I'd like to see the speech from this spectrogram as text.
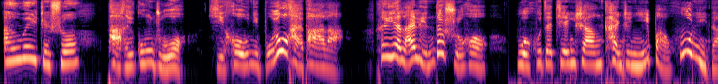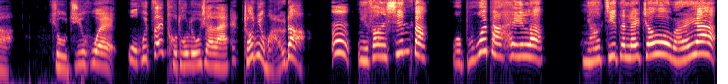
安慰着说：“怕黑公主，以后你不用害怕了。黑夜来临的时候，我会在天上看着你，保护你的。有机会，我会再偷偷溜下来找你玩的。嗯，你放心吧，我不会怕黑了。你要记得来找我玩呀。”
